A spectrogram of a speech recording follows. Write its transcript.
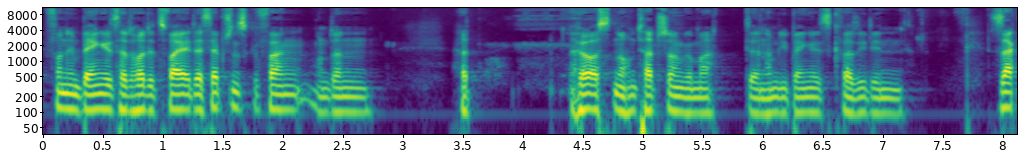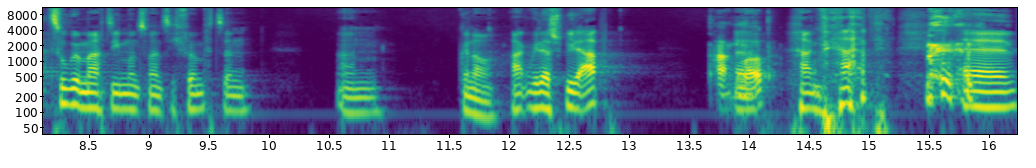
von den Bengals hat heute zwei Interceptions gefangen und dann hat Hurst noch einen Touchdown gemacht, dann haben die Bengals quasi den Sack zugemacht, 27-15. Ähm, genau, haken wir das Spiel ab. Haken wir äh, ab. Haken wir ab. äh,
